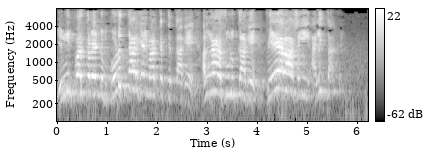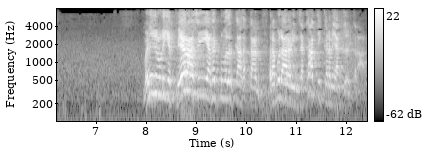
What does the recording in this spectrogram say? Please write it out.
எண்ணி பார்க்க வேண்டும். கொடுத்தார்கள் மார்க்கத்திற்காக அல்லா ரசூலுக்காக பேராசையை அளித்தார்கள். மனிதனுடைய பேராசையை அகற்றுவதற்காகத்தான் ரபுலாரவின் ஜக்காத்தை கடமையாக்கி இருக்கிறார்.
